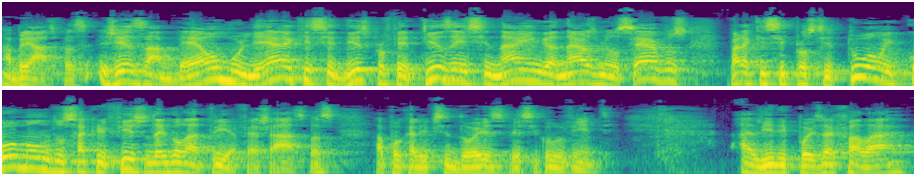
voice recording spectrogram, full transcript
abre aspas, Jezabel, mulher que se diz profetiza, ensinar e enganar os meus servos para que se prostituam e comam dos sacrifícios da idolatria, fecha aspas, Apocalipse 2, versículo 20. Ali depois vai falar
